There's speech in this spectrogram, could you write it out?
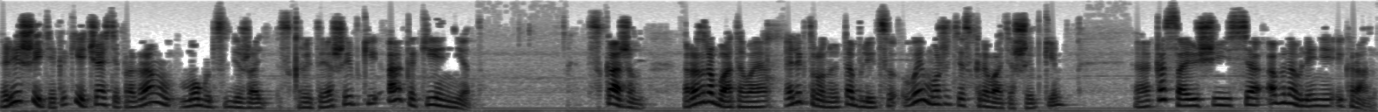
Решите, какие части программы могут содержать скрытые ошибки, а какие нет. Скажем, разрабатывая электронную таблицу, вы можете скрывать ошибки, касающиеся обновления экрана,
